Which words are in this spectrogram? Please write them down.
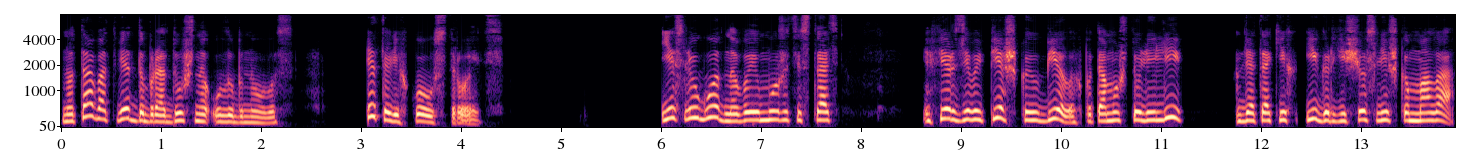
но та в ответ добродушно улыбнулась. «Это легко устроить. Если угодно, вы можете стать ферзевой пешкой у белых, потому что Лили для таких игр еще слишком мала.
